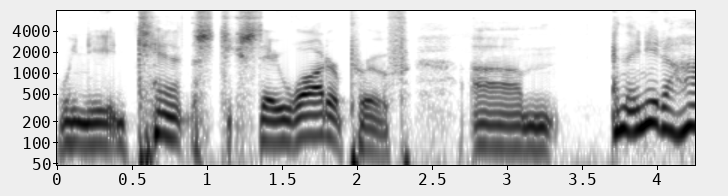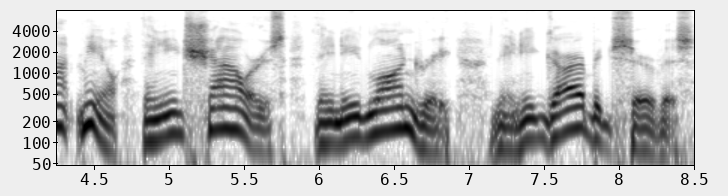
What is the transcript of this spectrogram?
We need tents to stay waterproof. Um, and they need a hot meal. They need showers. They need laundry. They need garbage service.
